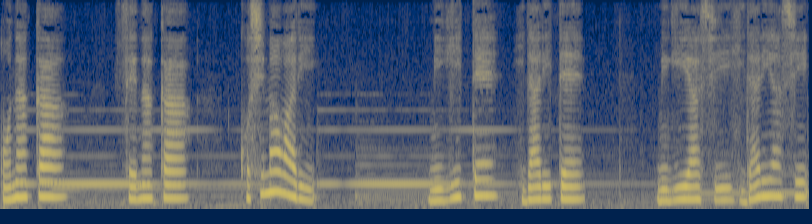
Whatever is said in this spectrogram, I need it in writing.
お腹背中腰回り。右手左手。右足左足。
